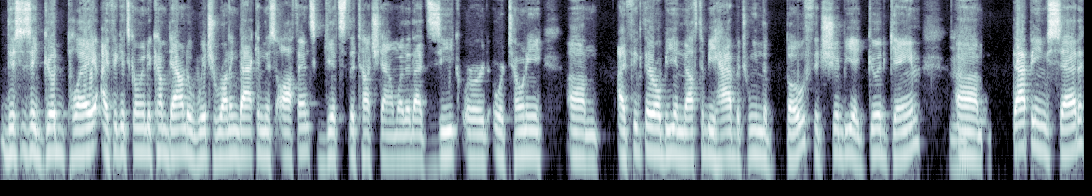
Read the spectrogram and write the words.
This is a good play. I think it's going to come down to which running back in this offense gets the touchdown, whether that's Zeke or or Tony. Um, I think there will be enough to be had between the both. It should be a good game. Mm-hmm. Um, that being said,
